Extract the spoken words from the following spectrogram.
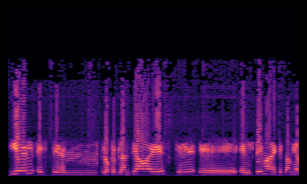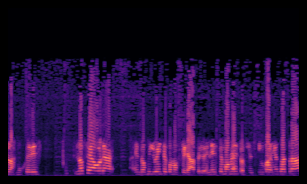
Y él este, mm, lo que planteaba es que eh, el tema de que también las mujeres, no sé ahora en 2020 cómo será, pero en ese momento, hace cinco años atrás,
